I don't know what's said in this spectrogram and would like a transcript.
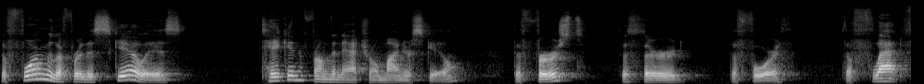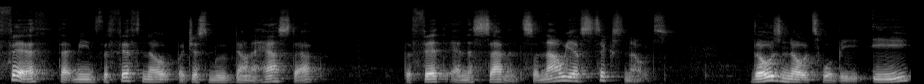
the formula for this scale is taken from the natural minor scale, the first, the third, the fourth, the flat fifth, that means the fifth note but just moved down a half step, the fifth and the seventh. So now we have six notes. Those notes will be E,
